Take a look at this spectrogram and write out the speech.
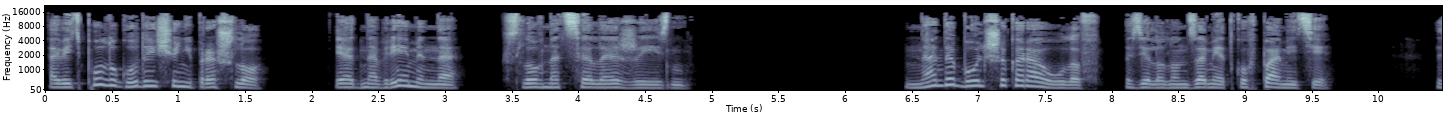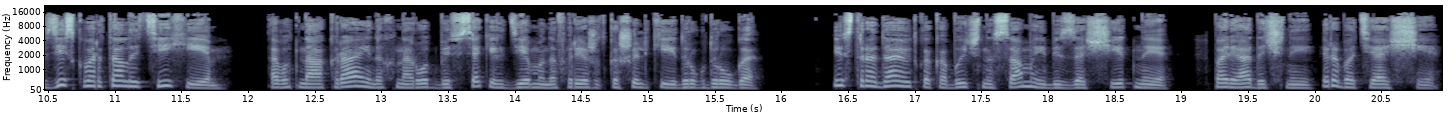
А ведь полугода еще не прошло, и одновременно, словно целая жизнь. Надо больше караулов, сделал он заметку в памяти. Здесь кварталы тихие, а вот на окраинах народ без всяких демонов режет кошельки друг друга. И страдают, как обычно, самые беззащитные, порядочные и работящие.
